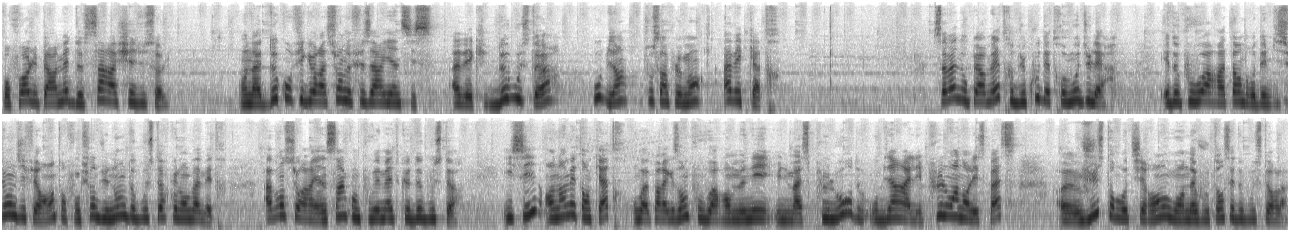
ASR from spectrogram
pour pouvoir lui permettre de s'arracher du sol. On a deux configurations de fusée Ariane 6 avec deux boosters ou bien tout simplement avec quatre. Ça va nous permettre du coup d'être modulaire et de pouvoir atteindre des missions différentes en fonction du nombre de boosters que l'on va mettre. Avant sur Ariane 5, on ne pouvait mettre que deux boosters. Ici, en en mettant quatre, on va par exemple pouvoir emmener une masse plus lourde ou bien aller plus loin dans l'espace, euh, juste en retirant ou en ajoutant ces deux boosters-là.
